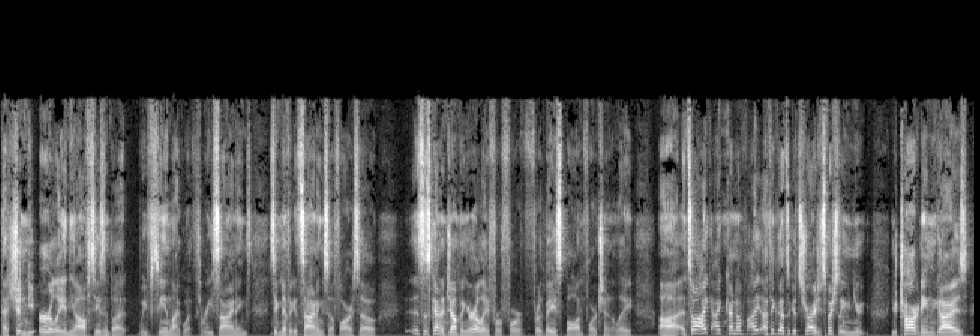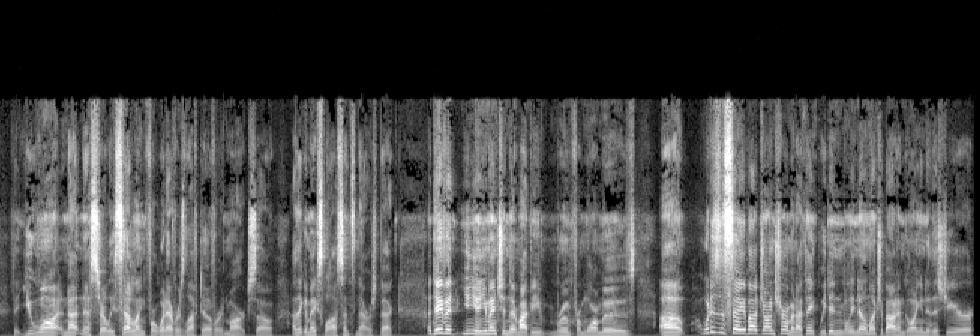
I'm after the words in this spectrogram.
that shouldn't be early in the off season, but we've seen like what three signings, significant signings so far. So this is kind of jumping early for for for baseball, unfortunately. Uh, and so I, I kind of I, I, think that's a good strategy, especially when you're you're targeting the guys that you want, and not necessarily settling for whatever's left over in March. So I think it makes a lot of sense in that respect. Uh, David, you, you mentioned there might be room for more moves. Uh, what does this say about John Sherman? I think we didn't really know much about him going into this year.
